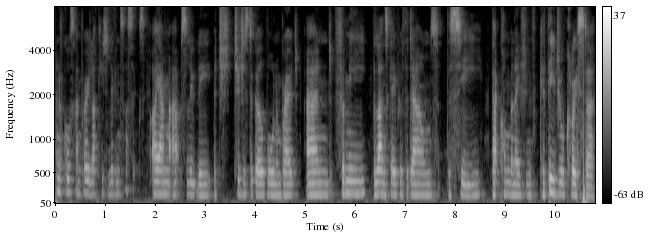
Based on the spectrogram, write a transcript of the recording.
And of course, I'm very lucky to live in Sussex. I am absolutely a Chichester girl, born and bred. And for me, the landscape of the Downs, the sea, that combination of cathedral cloister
